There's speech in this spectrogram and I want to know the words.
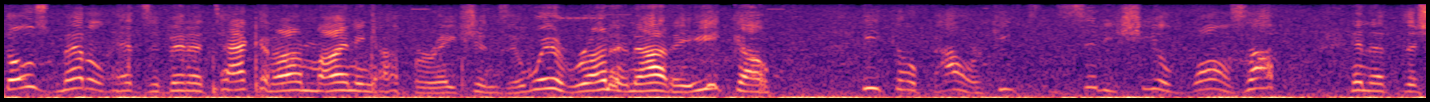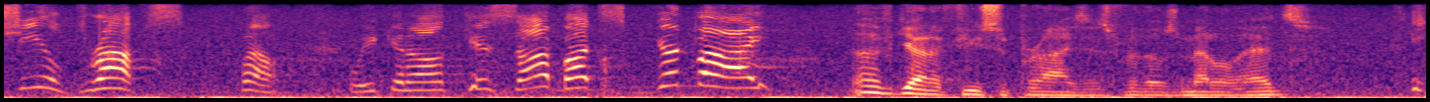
Those metalheads have been attacking our mining operations, and we're running out of eco. Eco power keeps city shield walls up, and if the shield drops, well, we can all kiss our butts goodbye. I've got a few surprises for those metalheads.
